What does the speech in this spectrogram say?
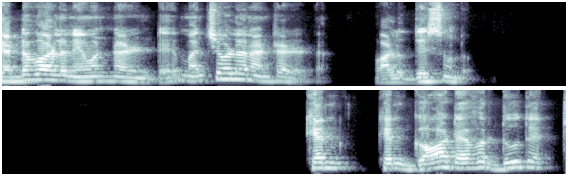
చెడ్డవాళ్ళని ఏమంటున్నాడంటే మంచివాళ్ళని అంటాడట వాళ్ళ ఉద్దేశంలో. Can can God ever do that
